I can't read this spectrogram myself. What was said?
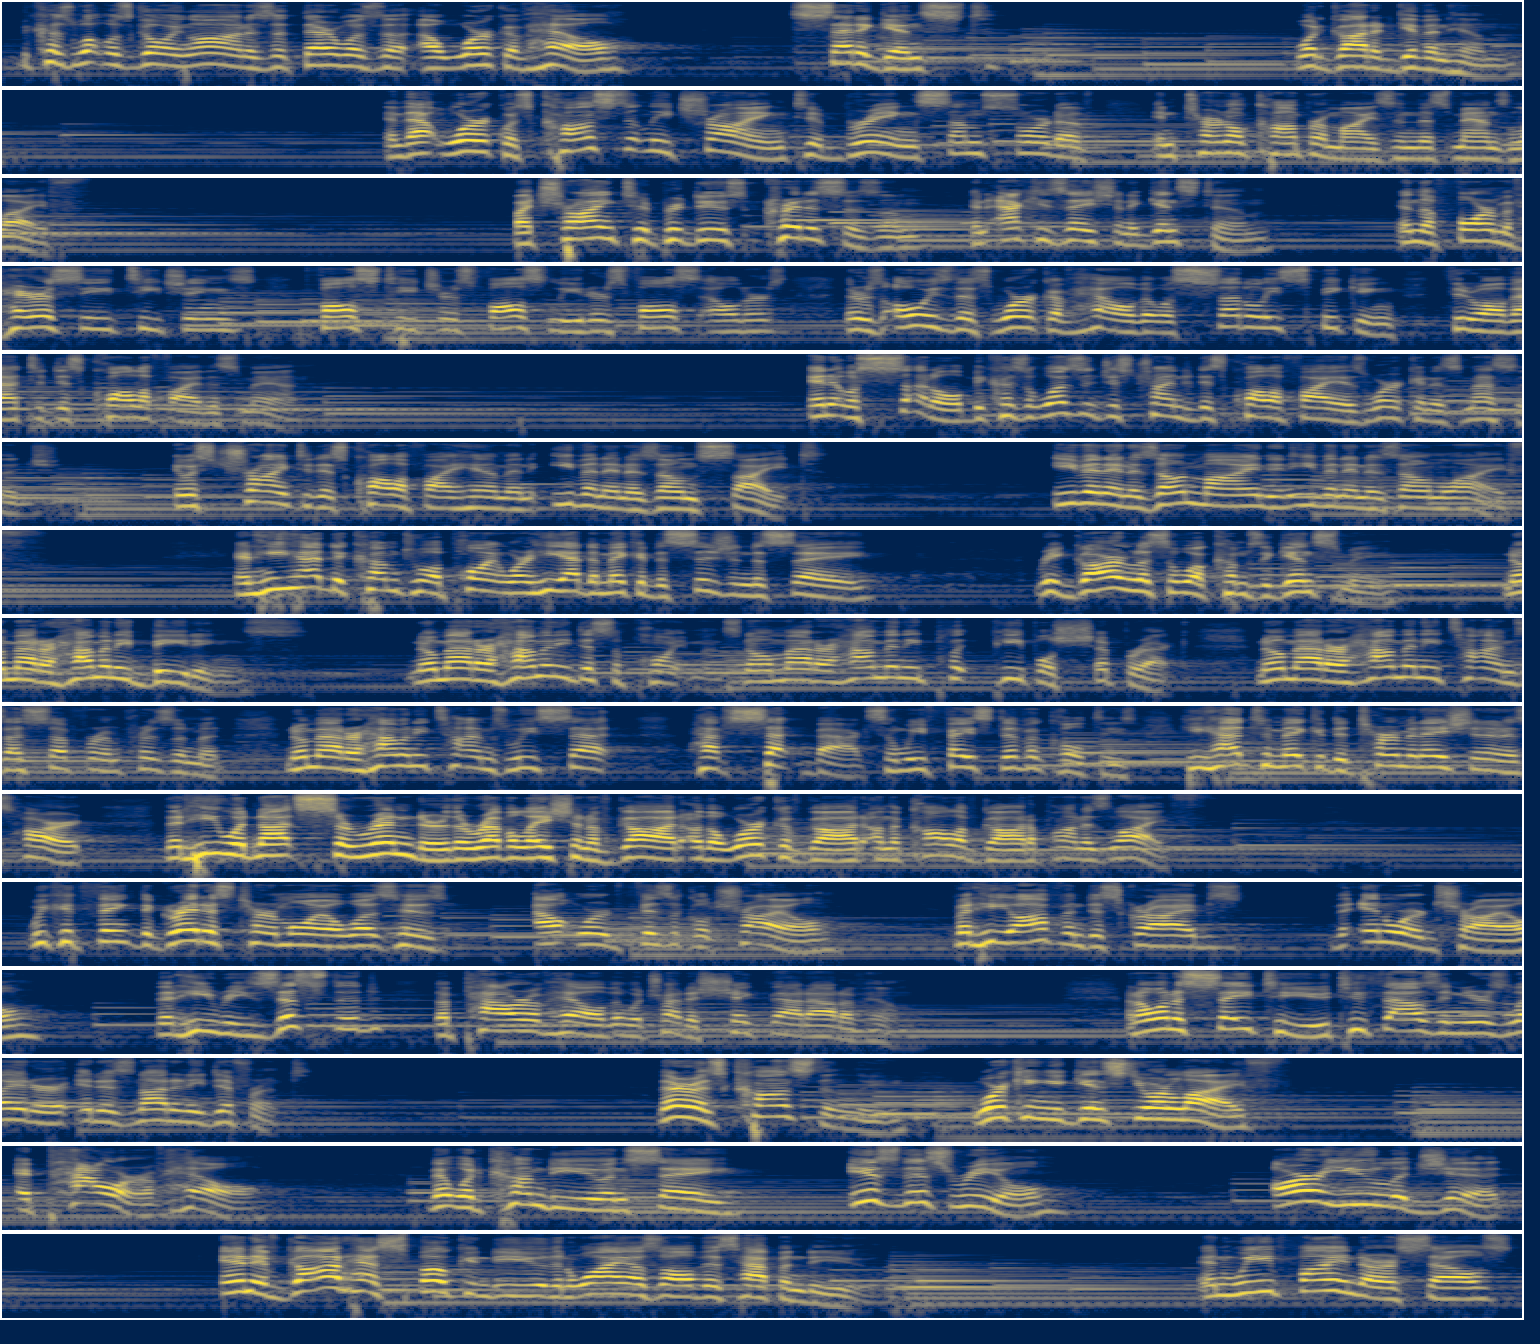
Because what was going on is that there was a, a work of hell set against what God had given him. And that work was constantly trying to bring some sort of internal compromise in this man's life. By trying to produce criticism and accusation against him in the form of heresy teachings, false teachers, false leaders, false elders, there was always this work of hell that was subtly speaking through all that to disqualify this man. And it was subtle because it wasn't just trying to disqualify his work and his message it was trying to disqualify him, and even in his own sight, even in his own mind, and even in his own life. And he had to come to a point where he had to make a decision to say, regardless of what comes against me, no matter how many beatings, no matter how many disappointments, no matter how many pl- people shipwreck, no matter how many times I suffer imprisonment, no matter how many times we set have setbacks and we face difficulties, he had to make a determination in his heart that he would not surrender the revelation of God or the work of God on the call of God upon his life. We could think the greatest turmoil was his outward physical trial, but he often describes the inward trial that he resisted the power of hell that would try to shake that out of him. And I want to say to you, 2,000 years later, it is not any different. There is constantly working against your life a power of hell that would come to you and say, Is this real? Are you legit? And if God has spoken to you, then why has all this happened to you? And we find ourselves,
